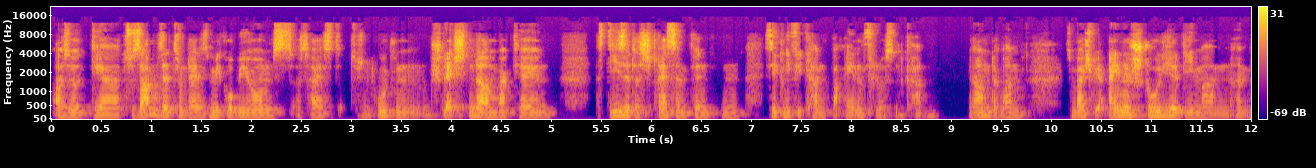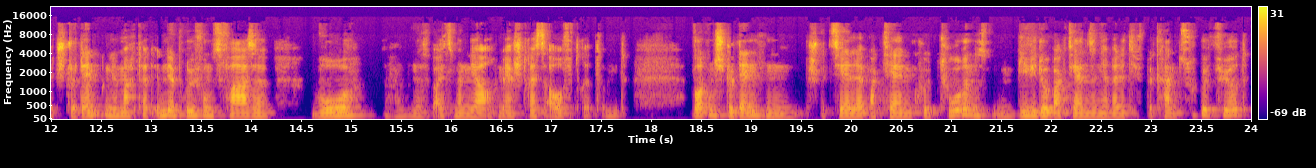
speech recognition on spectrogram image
also der Zusammensetzung deines Mikrobioms, das heißt zwischen guten und schlechten Darmbakterien, dass diese das Stressempfinden signifikant beeinflussen kann. Ja, und da waren zum Beispiel eine Studie, die man äh, mit Studenten gemacht hat in der Prüfungsphase, wo, äh, das weiß man ja, auch mehr Stress auftritt. Und wurden Studenten spezielle Bakterienkulturen, Bividobakterien sind ja relativ bekannt, zugeführt,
